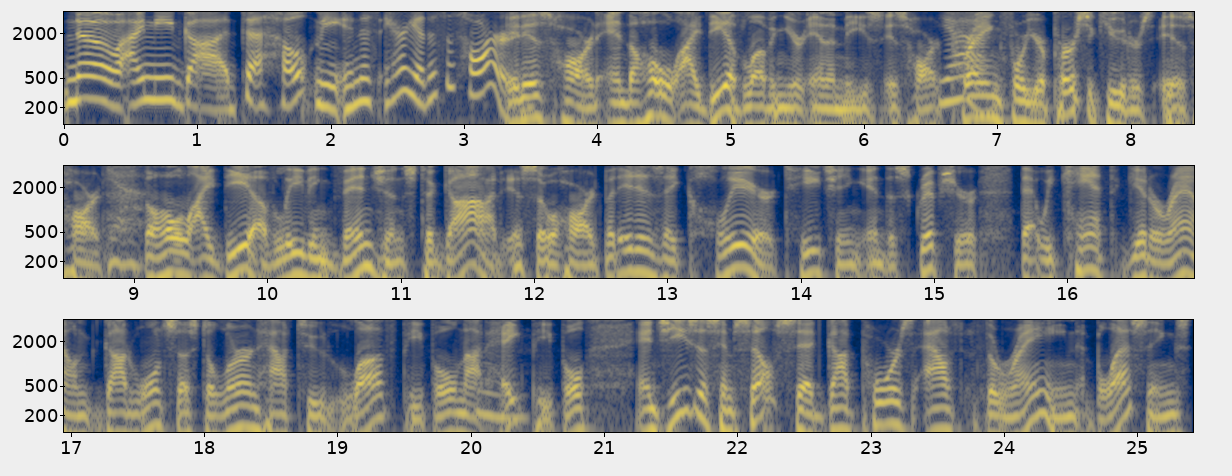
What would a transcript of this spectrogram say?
no, I need God to help me in this area. This is hard. It is hard. And the whole idea of loving your your enemies is hard. Yeah. Praying for your persecutors is hard. Yeah. The whole idea of leaving vengeance to God is so hard, but it is a clear teaching in the scripture that we can't get around. God wants us to learn how to love people, not mm. hate people. And Jesus himself said God pours out the rain, blessings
